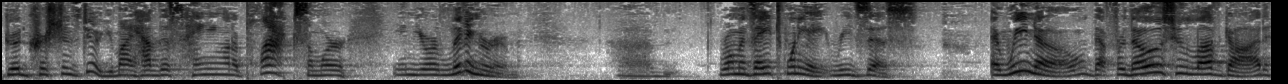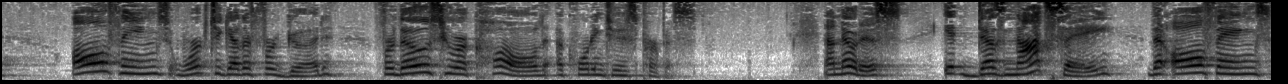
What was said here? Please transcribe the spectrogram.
good Christians do. You might have this hanging on a plaque somewhere in your living room. Um, Romans 8 28 reads this and we know that for those who love God, all things work together for good for those who are called according to his purpose. Now, notice, it does not say that all things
